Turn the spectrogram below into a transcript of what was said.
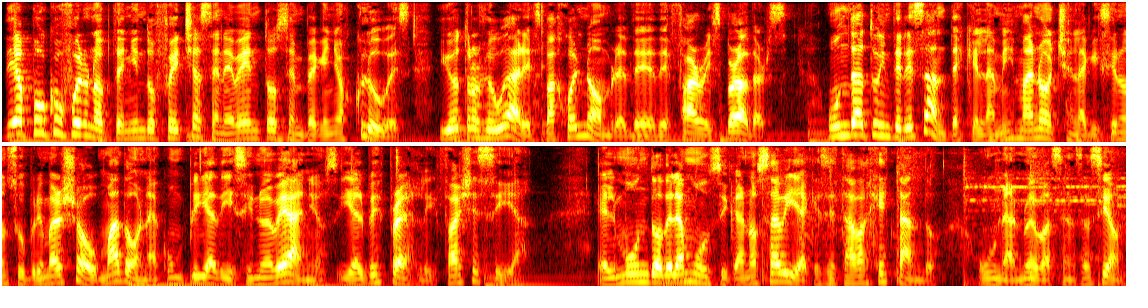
De a poco fueron obteniendo fechas en eventos en pequeños clubes y otros lugares bajo el nombre de The Farris Brothers. Un dato interesante es que en la misma noche en la que hicieron su primer show, Madonna cumplía 19 años y Elvis Presley fallecía. El mundo de la música no sabía que se estaba gestando una nueva sensación.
